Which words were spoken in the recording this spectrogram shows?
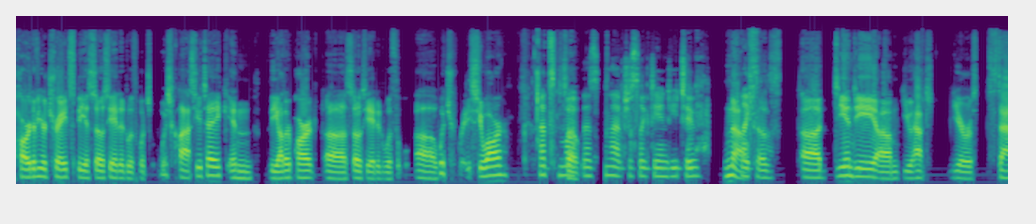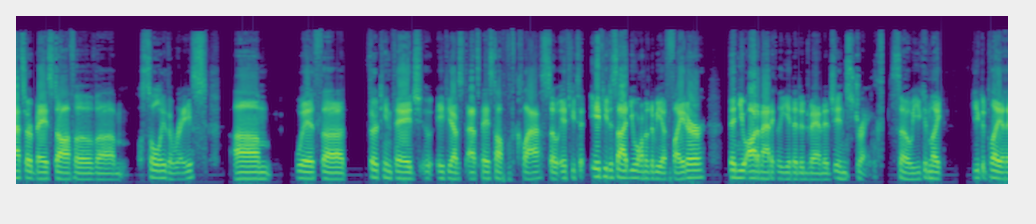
part of your traits be associated with which which class you take, and the other part uh, associated with uh, which race you are. That's mo- So- that's not just like D and D too. No, Like- because uh, D and D, um, you have to your stats are based off of um, solely the race. Um, with uh, Thirteenth Age, if you have stats based off of class, so if you t- if you decide you wanted to be a fighter, then you automatically get an advantage in strength. So you can like you could play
